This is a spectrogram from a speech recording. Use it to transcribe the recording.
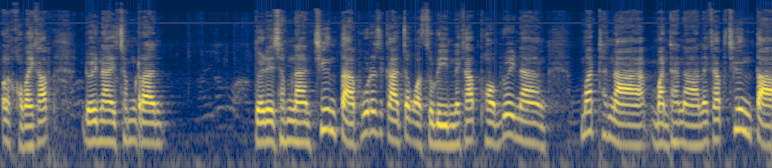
เออขอไปครับ โดยนายชำนาญ โดยในชำนาญชื่นตาผู้ราชการจังหวัดสุรินทร์นะครับพร้อมด้วยนางมัทนามันธนานะครับชื่นตา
